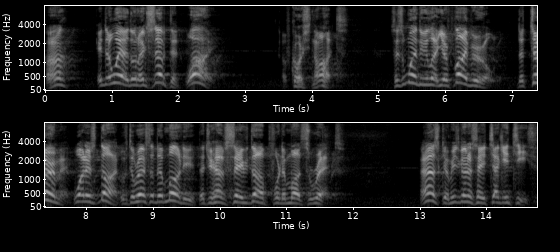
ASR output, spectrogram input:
Huh? Either way, I don't accept it. Why? Of course not. Since when do you let your five year old determine what is done with the rest of the money that you have saved up for the month's rent? Ask him, he's gonna say Chuck E. Cheese.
